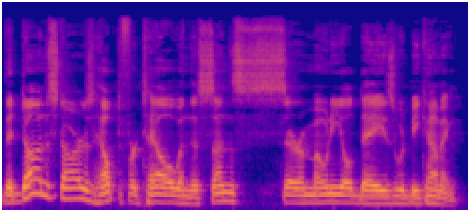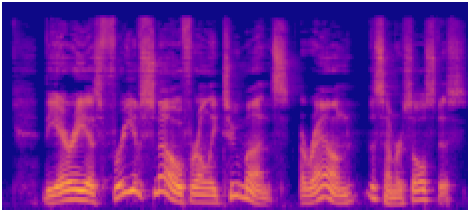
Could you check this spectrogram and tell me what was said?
The dawn stars helped foretell when the sun's ceremonial days would be coming. The area is free of snow for only two months, around the summer solstice.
